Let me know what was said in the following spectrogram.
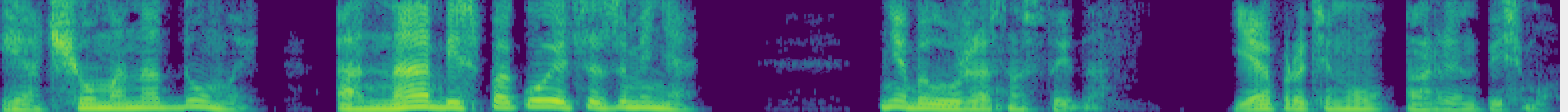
И о чем она думает? Она беспокоится за меня. Мне было ужасно стыдно. Я протянул Арен письмо.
